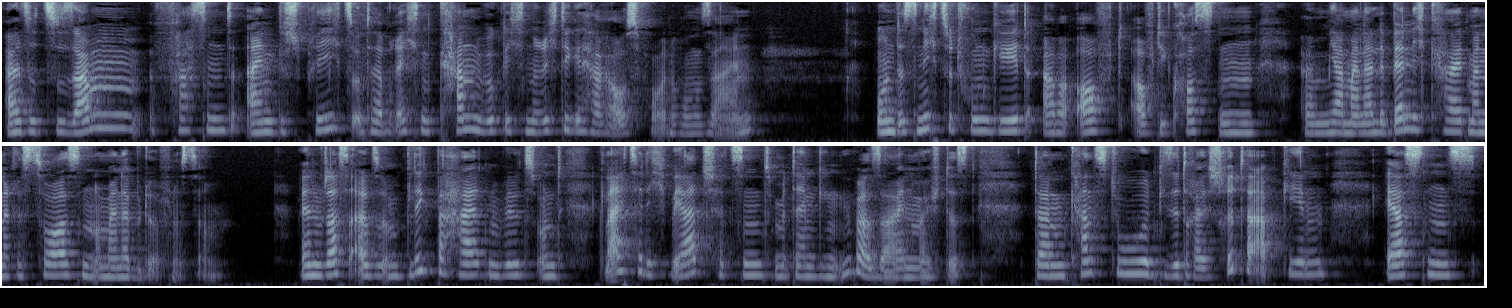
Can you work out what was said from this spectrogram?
Also zusammenfassend, ein Gespräch zu unterbrechen kann wirklich eine richtige Herausforderung sein und es nicht zu tun geht, aber oft auf die Kosten ähm, ja, meiner Lebendigkeit, meiner Ressourcen und meiner Bedürfnisse. Wenn du das also im Blick behalten willst und gleichzeitig wertschätzend mit deinem Gegenüber sein möchtest, dann kannst du diese drei Schritte abgehen. Erstens,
